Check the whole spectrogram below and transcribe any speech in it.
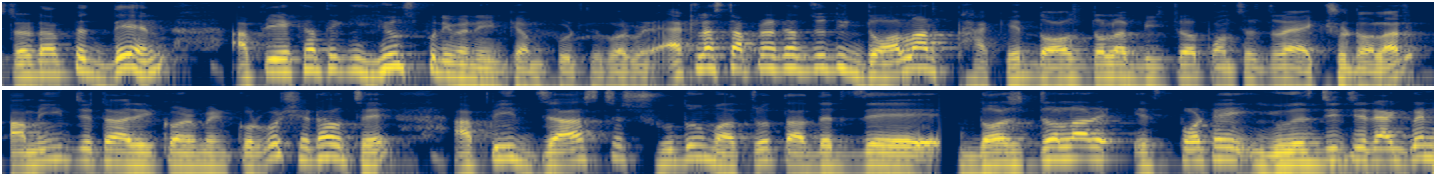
স্টার্ট আপে দেন আপনি এখান থেকে হিউজ পরিমাণে ইনকাম করতে পারবেন। অ্যাট লাস্ট আপনার কাছে যদি ডলার থাকে, দশ ডলার বিশ ডলার পঞ্চাশ ডলার একশো ডলার আমি যেটা রিকোয়ারমেন্ট করব সেটা হচ্ছে, আপনি জাস্ট শুধুমাত্র তাদের যে দশ ডলার স্পটে ইউএসডিটি রাখবেন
